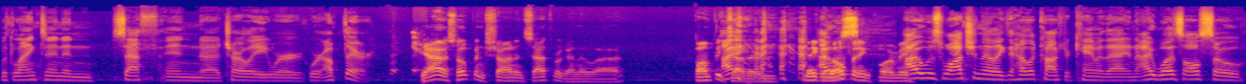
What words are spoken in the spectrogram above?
with Langton and Seth and uh, Charlie were were up there. yeah. I was hoping Sean and Seth were going to uh, bump each other and make an was- opening for me. I was watching the like the helicopter cam of that, and I was also,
